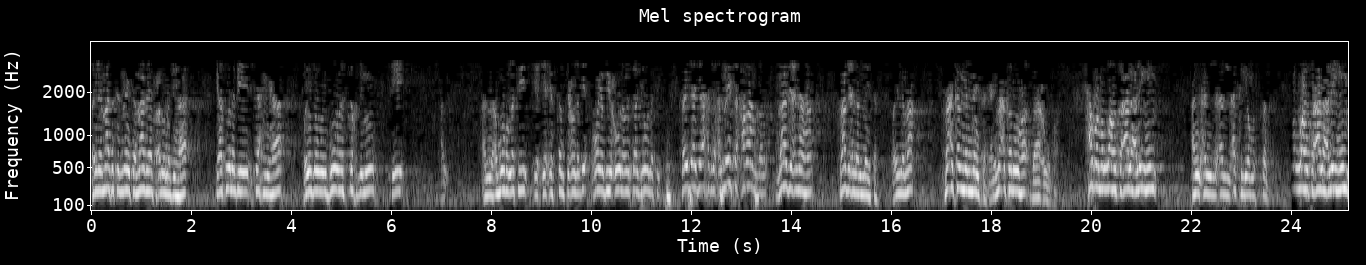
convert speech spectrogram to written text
فإذا ماتت الميتة ماذا يفعلون بها؟ يأتون بشحمها ويذوبون ويستخدمون في الأمور التي يستمتعون بها ويبيعون ويتاجرون فيه فإذا جاء أحد الميتة حرام ما بعناها؟ ما بعنا الميتة. وإنما ما أكلنا الميتة يعني ما أكلوها باعوها. حرم الله تعالى عليهم الأكل يوم السبت. الله تعالى عليهم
